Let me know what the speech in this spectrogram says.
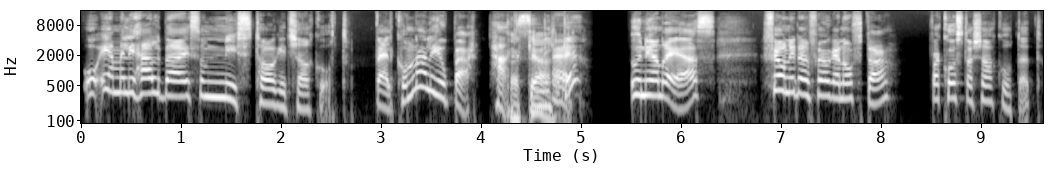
och Emelie Hallberg som nyss tagit körkort. Välkomna allihopa! Tack Tackar. så mycket. Unni och Andreas, får ni den frågan ofta? Vad kostar körkortet?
